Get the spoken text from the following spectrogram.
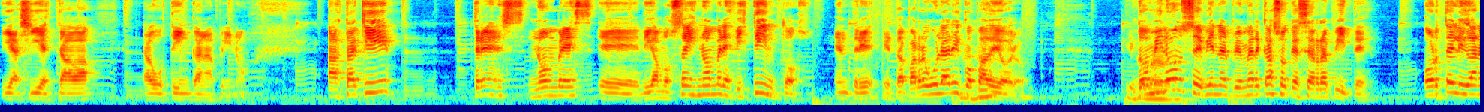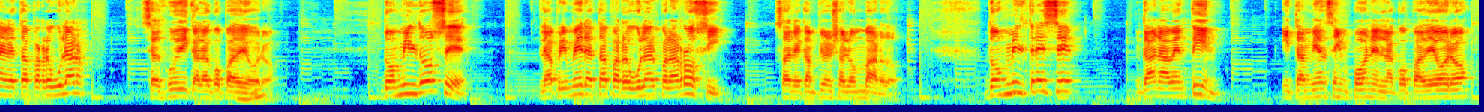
y allí estaba Agustín Canapino. Hasta aquí, tres nombres, eh, digamos, seis nombres distintos entre etapa regular y Copa de Oro. Y como- 2011 viene el primer caso que se repite. Ortelli gana la etapa regular, se adjudica la Copa de. Oro. 2012, la primera etapa regular para Rossi, sale campeón ya Lombardo. 2013, gana Ventín y también se impone en la Copa de Oro.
